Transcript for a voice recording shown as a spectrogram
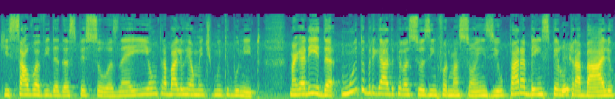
que salva a vida das pessoas, né? E é um trabalho realmente muito bonito. Margarida, muito obrigada pelas suas informações, e Parabéns pelo trabalho,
